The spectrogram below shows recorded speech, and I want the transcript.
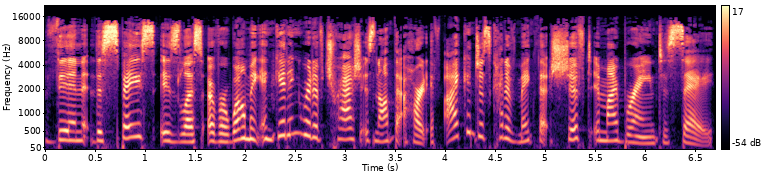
then the space is less overwhelming. And getting rid of trash is not that hard. If I can just kind of make that shift in my brain to say,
